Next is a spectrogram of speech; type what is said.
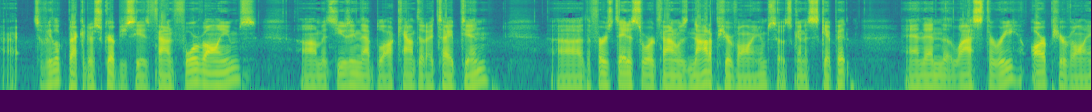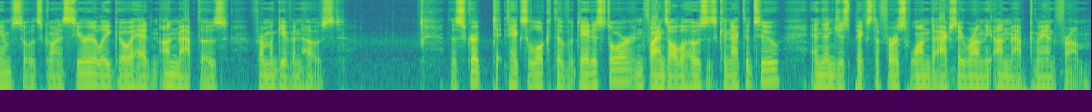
Alright, so if we look back at our script, you see it's found four volumes. Um, it's using that block count that I typed in. Uh, the first data store found was not a pure volume, so it's going to skip it. And then the last three are pure volumes, so it's going to serially go ahead and unmap those from a given host. The script takes a look at the data store and finds all the hosts it's connected to, and then just picks the first one to actually run the unmap command from.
